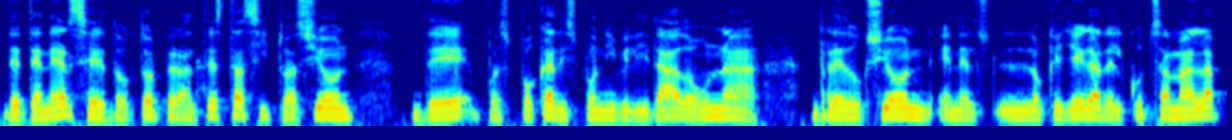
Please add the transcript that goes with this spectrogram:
detenerse, doctor, pero ante esta situación de pues poca disponibilidad o una reducción en el, lo que llega del Cutzamala,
